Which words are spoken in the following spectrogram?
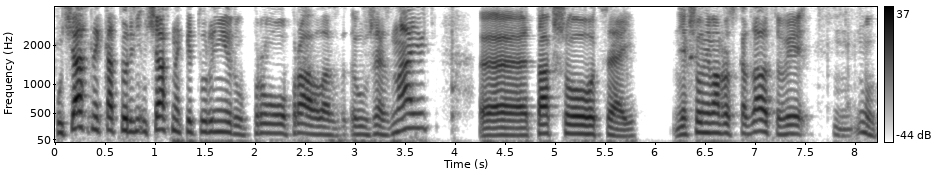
Учасника. Учасники турніру про правила вже знають. Е, так що цей. Якщо вони вам розказали, то ви, ну,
